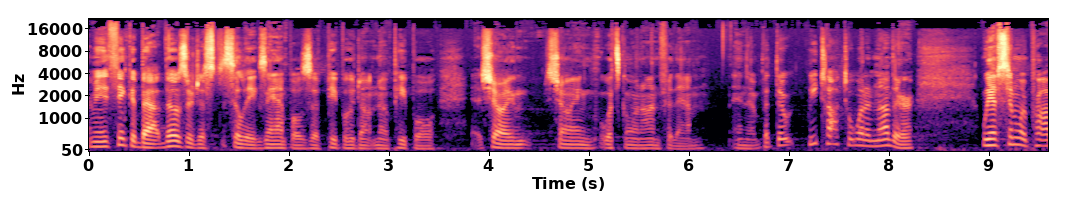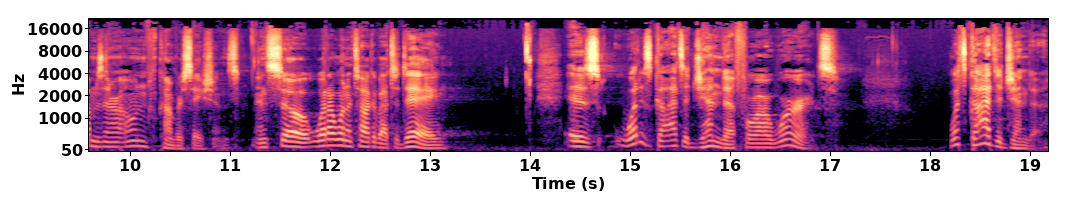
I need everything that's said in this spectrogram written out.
I mean, think about those are just silly examples of people who don't know people showing showing what's going on for them. And uh, but there, we talk to one another. We have similar problems in our own conversations. And so, what I want to talk about today is what is God's agenda for our words? What's God's agenda?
